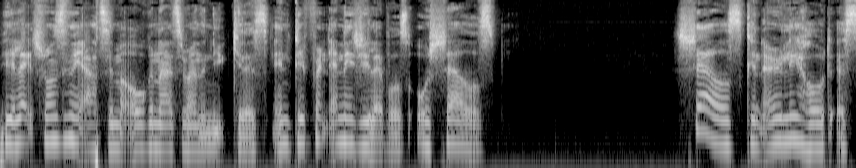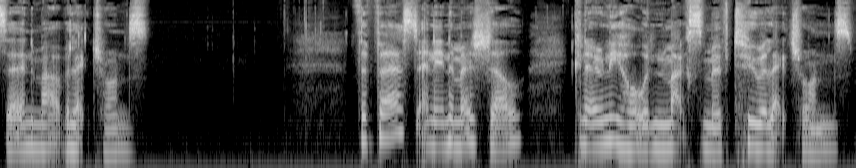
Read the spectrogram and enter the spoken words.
The electrons in the atom are organised around the nucleus in different energy levels or shells. Shells can only hold a certain amount of electrons. The first and innermost shell can only hold a maximum of two electrons.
